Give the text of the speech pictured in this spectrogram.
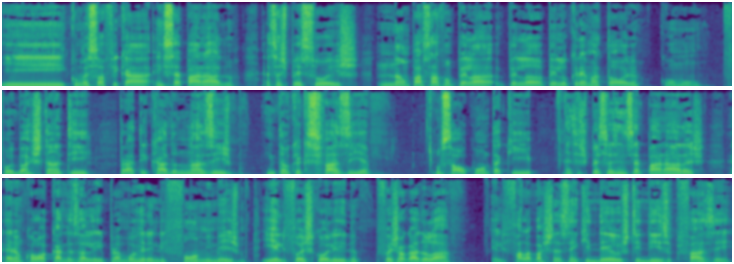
E começou a ficar em separado. Essas pessoas não passavam pela, pela, pelo crematório, como foi bastante praticado no nazismo. Então o que, é que se fazia? O Sal conta que essas pessoas separadas eram colocadas ali para morrerem de fome mesmo. E ele foi escolhido, foi jogado lá. Ele fala bastante assim que Deus te diz o que fazer.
